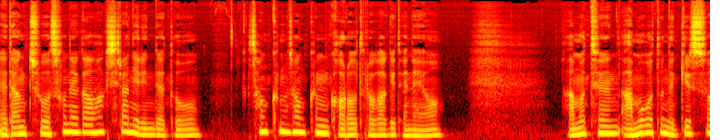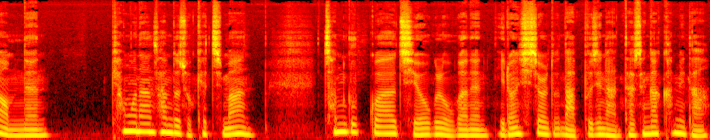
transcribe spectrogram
애당초 손해가 확실한 일인데도 성큼성큼 걸어 들어가게 되네요. 아무튼 아무것도 느낄 수 없는 평온한 삶도 좋겠지만 천국과 지옥을 오가는 이런 시절도 나쁘진 않다 생각합니다.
